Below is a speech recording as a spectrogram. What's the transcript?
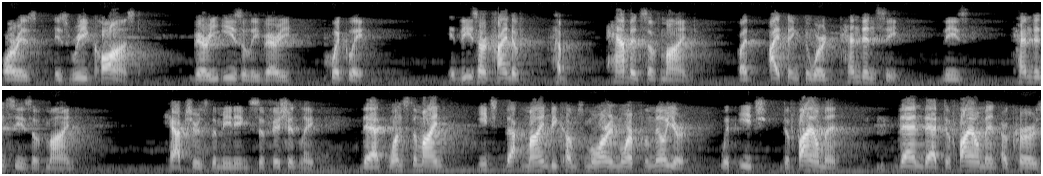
or is, is recaused very easily, very quickly. These are kind of hab- habits of mind, but I think the word tendency, these tendencies of mind, captures the meaning sufficiently. That once the mind, each that mind becomes more and more familiar with each defilement, then that defilement occurs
